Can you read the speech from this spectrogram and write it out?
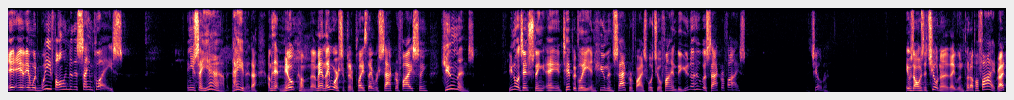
And, and, would we fall into the same place? And you say, yeah, but David, I, I mean, that Milcom, man, they worshiped at a place they were sacrificing humans. You know what's interesting? And typically in human sacrifice, what you'll find, do you know who was sacrificed? The children. It was always the children. They wouldn't put up a fight, right?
